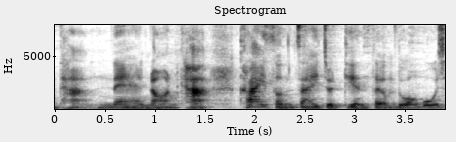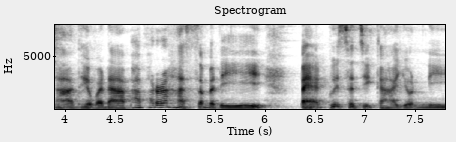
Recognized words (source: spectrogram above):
ำถามแน่นอนค่ะ ใครสนใจจุดเทียนเสริมดวงบูชาเทวดาพระพระหัสบดี 8 พฤศจิกายนนี้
